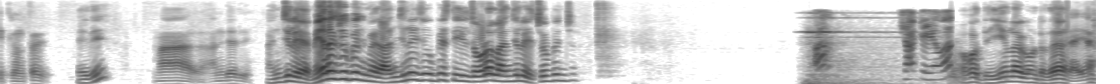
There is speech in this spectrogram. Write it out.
ఇట్లా ఉంటుంది. ఇది మా అంజలి. అంజలి. మీదకి చూపించు మీరు. అంజలి చూపిస్తే వీళ్ళు చూడాలి. అంజలి చూపించు. ఓహో దెయ్యంలాగా ఉంటుందా? దయ్యం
